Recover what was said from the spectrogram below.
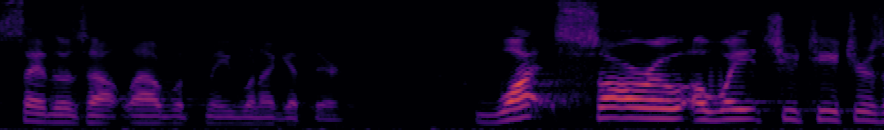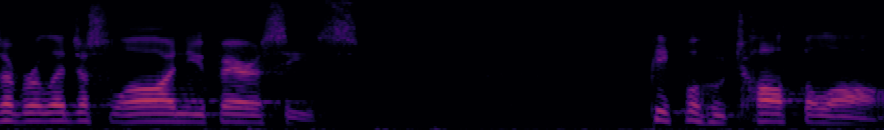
say those out loud with me when I get there. What sorrow awaits you, teachers of religious law, and you Pharisees? People who taught the law,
